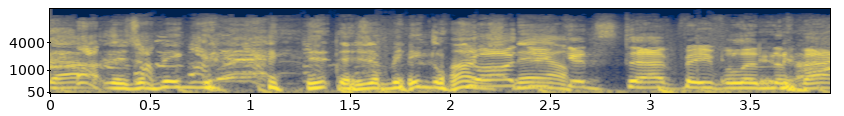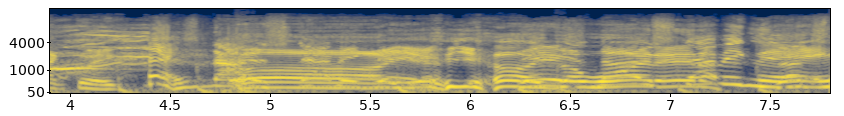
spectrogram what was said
uh, there's a big, there's a big lunch God, now. you can stab people in the back quick. There's no Oh, stabbing there. you- you- There's the no stabbing there. That's he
